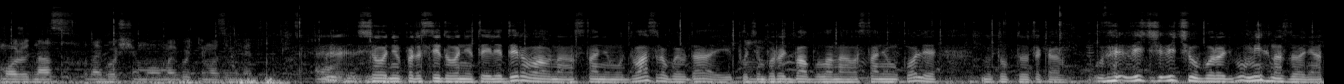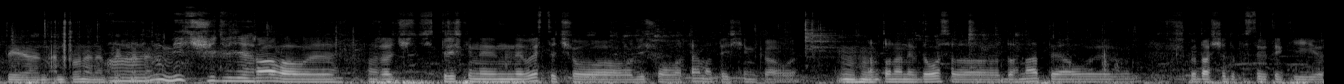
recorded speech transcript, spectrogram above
можуть нас в найближчому майбутньому замінити. Е, Сьогодні в переслідуванні ти лідирував на останньому два зробив, да? і потім боротьба була на останньому колі. Ну тобто така відч- відчув боротьбу, міг наздоганяти Ан- Антона, наприклад. А, так? ну, міг чуть відіграв, але на жаль, чуть- трішки не, не вистачило. Обійшов Артема Тищенка, але Мгм. Антона не вдалося догнати, але шкода, що допустив такі е,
